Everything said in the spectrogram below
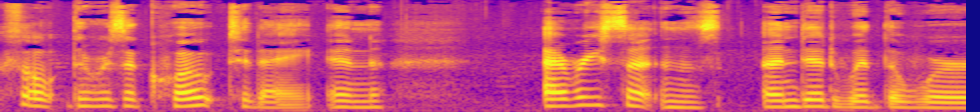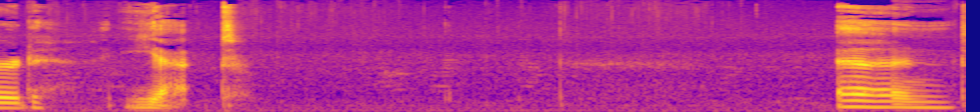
so there was a quote today, and every sentence ended with the word yet. And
